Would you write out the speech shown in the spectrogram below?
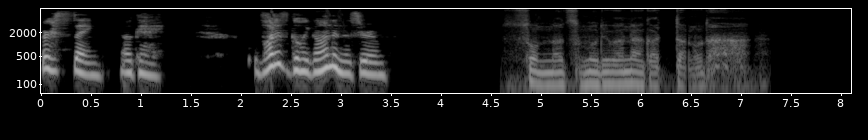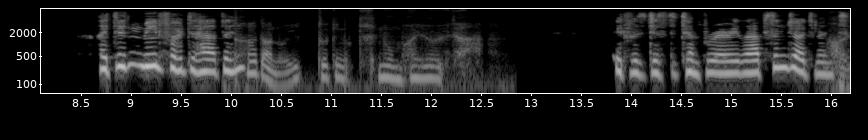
First thing, okay. What is going on in this room? そんなつもりはなかったのだ。 I didn't mean for it to happen. It was just a temporary lapse in judgment.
